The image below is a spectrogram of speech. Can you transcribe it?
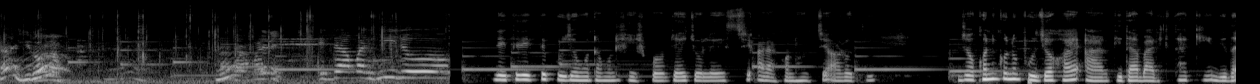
হ্যাঁ হিরো? এটা আমার হিরো। দেখতে দেখতে পুজো মোটামুটি শেষ পর্যায়ে চলে এসছে আর এখন হচ্ছে আরতি। যখনই কোনো পুজো হয় আর দিদা বাড়িতে থাকে, দিদা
